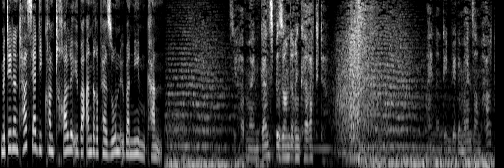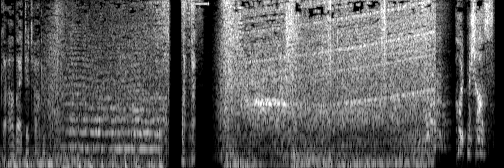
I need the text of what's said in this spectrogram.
mit denen Tassia die Kontrolle über andere Personen übernehmen kann. Sie haben einen ganz besonderen Charakter. Einen, an dem wir gemeinsam hart gearbeitet haben. Holt mich raus.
